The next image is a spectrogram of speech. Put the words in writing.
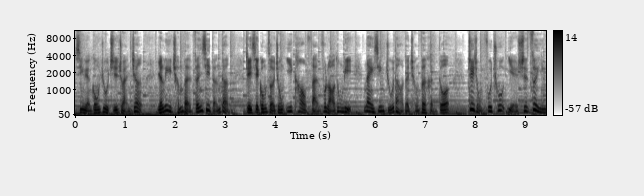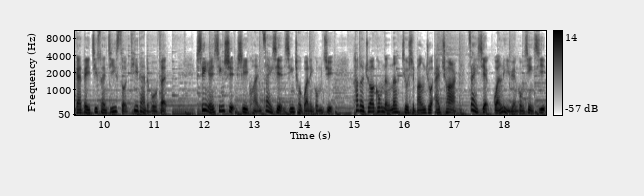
新员工入职转正、人力成本分析等等，这些工作中依靠反复劳动力、耐心主导的成分很多。这种付出也是最应该被计算机所替代的部分。新人新事是一款在线薪酬管理工具。它的主要功能呢，就是帮助 HR 在线管理员工信息，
